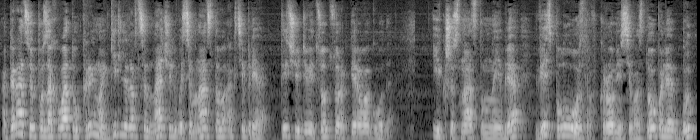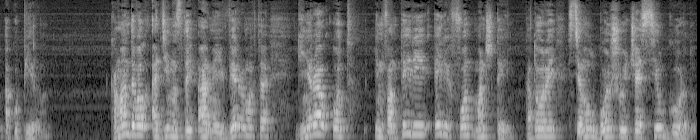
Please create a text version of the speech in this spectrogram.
Операцию по захвату Крыма гитлеровцы начали 18 октября 1941 года – и к 16 ноября весь полуостров, кроме Севастополя, был оккупирован. Командовал 11-й армией Вермахта генерал от инфантерии Эрих фон Манштейн, который стянул большую часть сил к городу,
